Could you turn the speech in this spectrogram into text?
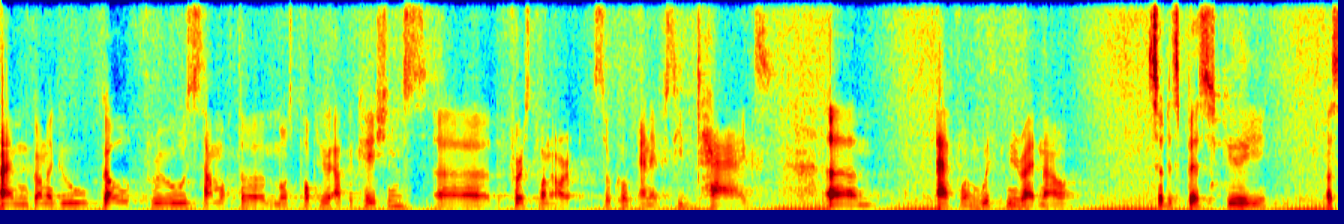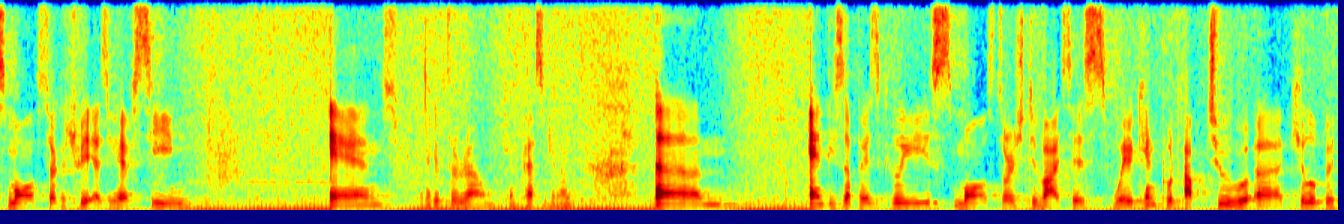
I'm going to go, go, through some of the most popular applications. Uh, the first one are so-called NFC tags. Um, I have one with me right now. So it's basically a small circuitry as you have seen. And I give it around, you can pass it around. Um, and these are basically small storage devices where you can put up to a kilobit,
